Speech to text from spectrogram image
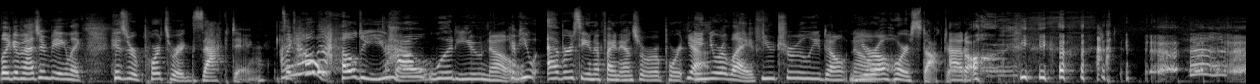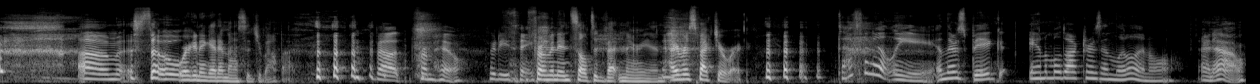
Like imagine being like his reports were exacting. It's like how the hell do you know? How know? would you know? Have you ever seen a financial report Yeah. in your life? You truly don't know. You're a horse doctor at all. um, so We're gonna get a message about that About from who? Who do you think? from an insulted veterinarian. I respect your work. Definitely. And there's big animal doctors and little animal. I know.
